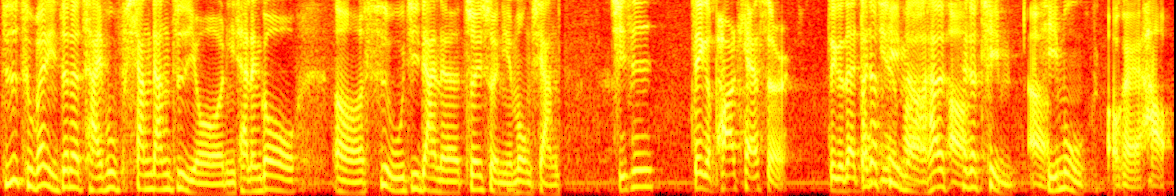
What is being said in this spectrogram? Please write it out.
就是，除非你真的财富相当自由，你才能够呃肆无忌惮的追随你的梦想。其实这个 Podcaster，这个在他叫 Tim 啊，他他叫 Tim，题目，OK，好。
